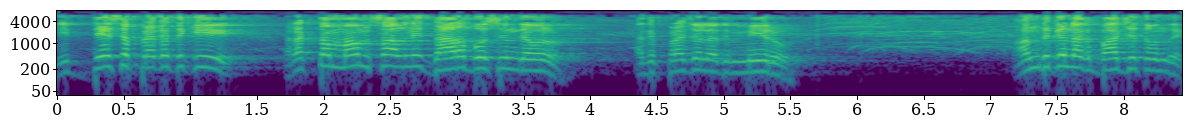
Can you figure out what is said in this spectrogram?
ఈ దేశ ప్రగతికి రక్త మాంసాలని ధారబోసింది ఎవరు? అది ప్రజలు అది మీరు. అందుకే నాకు బాధ్యత ఉంది.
